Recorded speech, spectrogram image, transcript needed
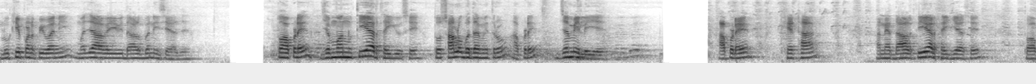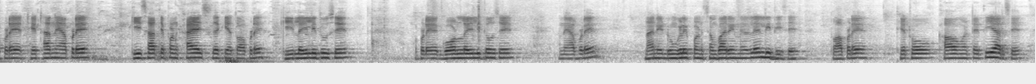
લુખી પણ પીવાની મજા આવે એવી દાળ બની છે આજે. તો આપણે જમવાનું તૈયાર થઈ ગયું છે. તો ચાલો બધા મિત્રો આપણે જમી લઈએ. આપણે ઠેઠા અને દાળ તૈયાર થઈ ગયા છે. તો આપણે ઠેઠાને આપણે ઘી સાથે પણ ખાઈ શકીએ. તો આપણે ઘી લઈ લીધું છે. આપણે ગોળ લઈ લીધો છે. અને આપણે નાની ડુંગળી પણ સંભાળીને લઈ લીધી છે. તો આપણે ઠેઠો ખાવા માટે તૈયાર છે.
